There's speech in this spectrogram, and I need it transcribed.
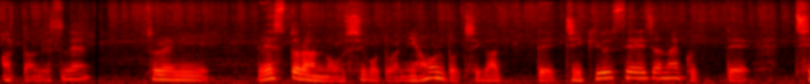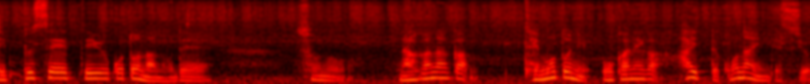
あったんですね。それにレストランのお仕事は日本と違って時給制じゃなくってチップ制っていうことなのでそのなかなか手元にお金が入ってこないんですよ。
